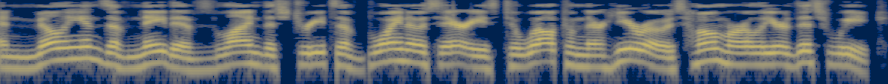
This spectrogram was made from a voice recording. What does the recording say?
And millions of natives lined the streets of Buenos Aires to welcome their heroes home earlier this week.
